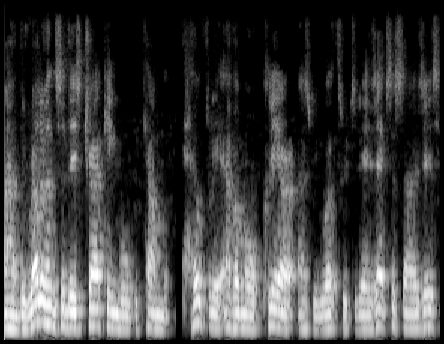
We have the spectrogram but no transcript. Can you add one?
Uh, the relevance of this tracking will become hopefully ever more clear as we work through today's exercises,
